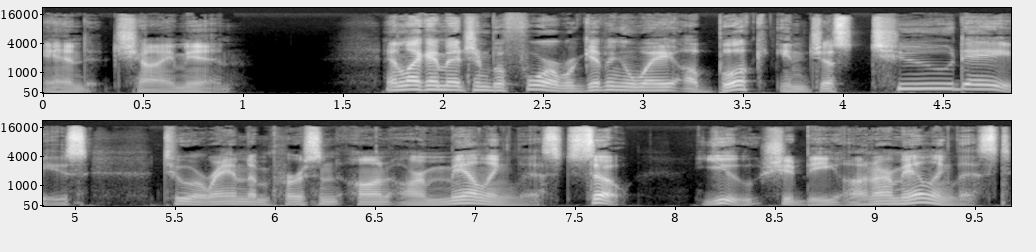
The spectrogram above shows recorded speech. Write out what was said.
and chime in. And like I mentioned before, we're giving away a book in just two days to a random person on our mailing list. So you should be on our mailing list.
